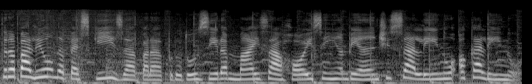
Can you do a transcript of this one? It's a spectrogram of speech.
trabalhou na pesquisa para produzir mais arroz em ambiente salino-alcalino.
